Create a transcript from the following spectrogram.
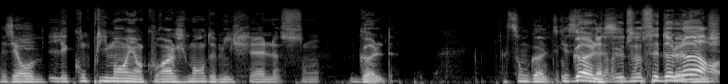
Jérôme, les compliments et encouragements de Michel sont gold son gold. Qu'est-ce gold que c'est euh, c'est de Gold l'or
